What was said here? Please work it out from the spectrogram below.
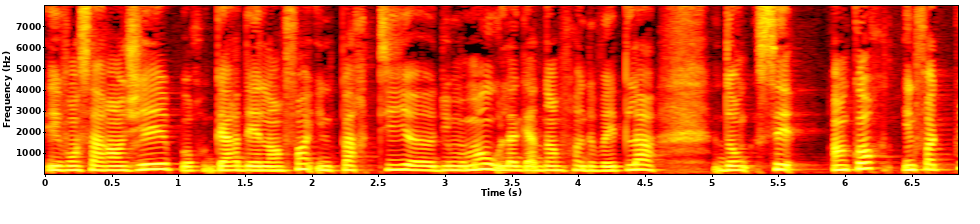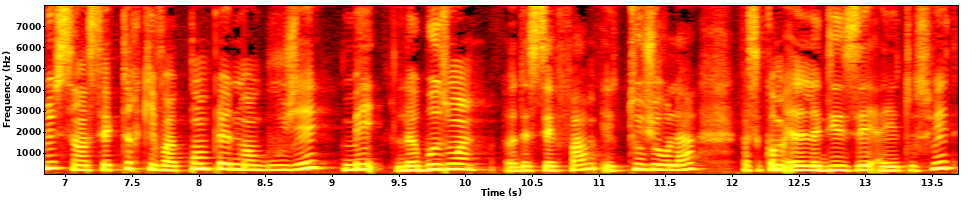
ils vont s'arranger pour garder l'enfant une partie euh, du moment où la garde d'enfant devait être là. Donc c'est encore une fois de plus, c'est un secteur qui va complètement bouger, mais le besoin de ces femmes est toujours là, parce que comme elle le disait tout de suite,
